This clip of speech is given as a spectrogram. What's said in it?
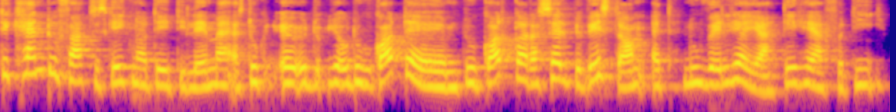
det kan du faktisk ikke, når det er et dilemma. Altså, du, øh, jo, du, kan godt, øh, du kan godt gøre dig selv bevidst om, at nu vælger jeg det her fordi.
